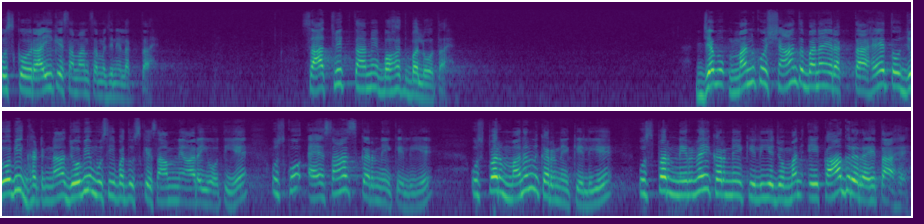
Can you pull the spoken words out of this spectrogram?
उसको राई के समान समझने लगता है। सात्विकता में बहुत बल होता है। जब मन को शांत बनाए रखता है तो जो भी घटना, जो भी मुसीबत उसके सामने आ रही होती है, उसको एहसास करने के लिए, उस पर मनन करने के लिए, उस पर निर्णय करने के लिए जो मन एकाग्र रहता है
